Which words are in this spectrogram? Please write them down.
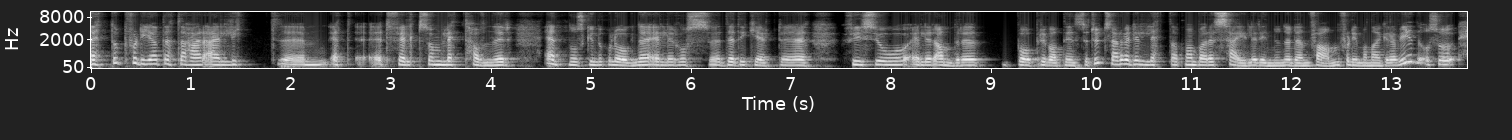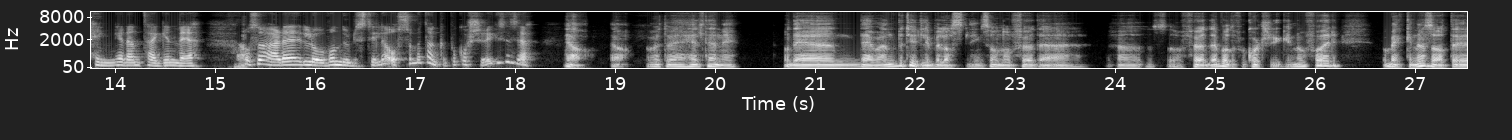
nettopp fordi at dette her er litt Ehm, et, et, felt som lett havner enten hos gynekologene eller hos eh, dedikerte fysio eller andre på private institutt, så er det veldig lett at man bare seiler inn under den fanen fordi man er gravid, og så henger den taggen ved. Ja. Og så er det lov å nullstille, også med tanke på korsrygg, syns jeg. Ja, ja, vet du, jeg er helt enig. Og det, det er jo en betydelig belastning sånn å føde, så føde både for korsryggen og for og bekkenet, så at det,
